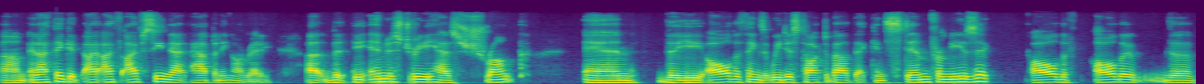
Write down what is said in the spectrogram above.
um, and I think it, I, have I've seen that happening already. Uh, the, the industry has shrunk, and the all the things that we just talked about that can stem from music, all the all the the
